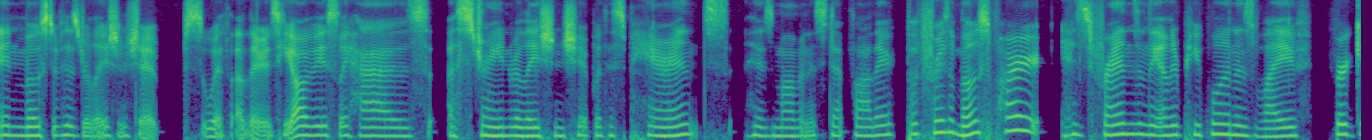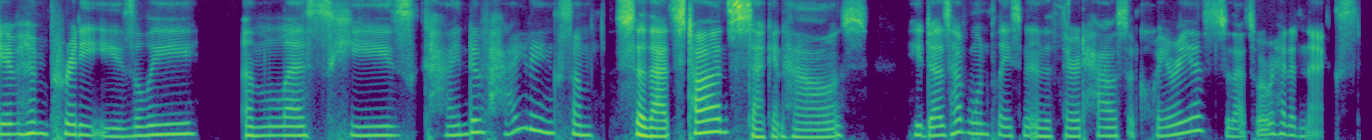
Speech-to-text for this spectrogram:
in most of his relationships with others. He obviously has a strained relationship with his parents, his mom and his stepfather, but for the most part, his friends and the other people in his life forgive him pretty easily unless he's kind of hiding some. So that's Todd's second house. He does have one placement in the third house, Aquarius, so that's where we're headed next.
